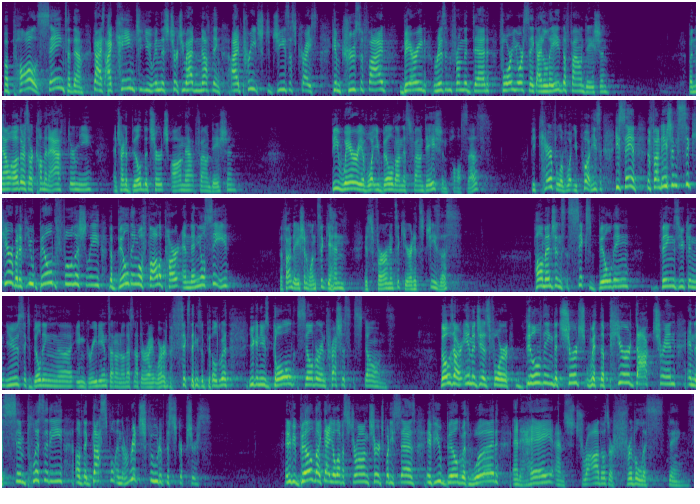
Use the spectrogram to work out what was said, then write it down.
But Paul is saying to them, guys, I came to you in this church. You had nothing. I preached Jesus Christ, Him crucified, buried, risen from the dead for your sake. I laid the foundation. But now others are coming after me and trying to build the church on that foundation. Be wary of what you build on this foundation, Paul says. Be careful of what you put. He's, he's saying the foundation's secure, but if you build foolishly, the building will fall apart, and then you'll see the foundation, once again, is firm and secure, and it's Jesus. Paul mentions six building things you can use, six building uh, ingredients. I don't know, that's not the right word, but six things to build with. You can use gold, silver, and precious stones. Those are images for building the church with the pure doctrine and the simplicity of the gospel and the rich food of the scriptures. And if you build like that, you'll have a strong church. But he says if you build with wood and hay and straw, those are frivolous things.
